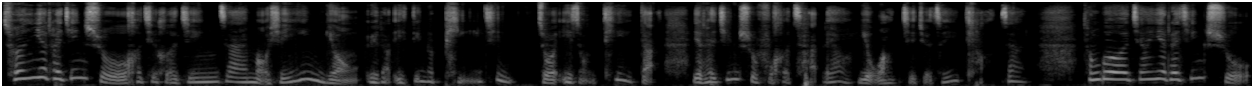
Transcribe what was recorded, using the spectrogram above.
纯液态金属和其合金在某些应用遇到一定的瓶颈，作为一种替代，液态金属复合材料有望解决这一挑战。通过将液态金属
